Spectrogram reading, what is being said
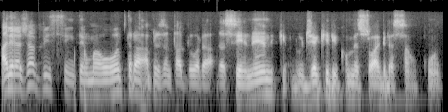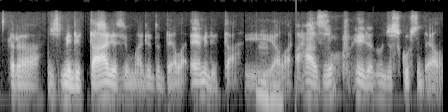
Aliás, já vi sim. Tem uma outra apresentadora da CNN que no dia que ele começou a agressão contra os militares, e o marido dela é militar, e Uhum. ela arrasou com ele no discurso dela.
